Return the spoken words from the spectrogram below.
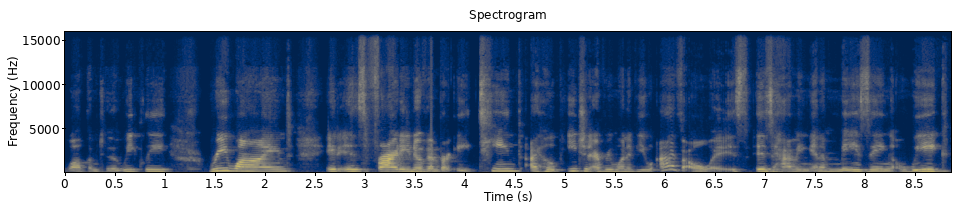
Welcome to the weekly rewind. It is Friday, November 18th. I hope each and every one of you, as always, is having an amazing week.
